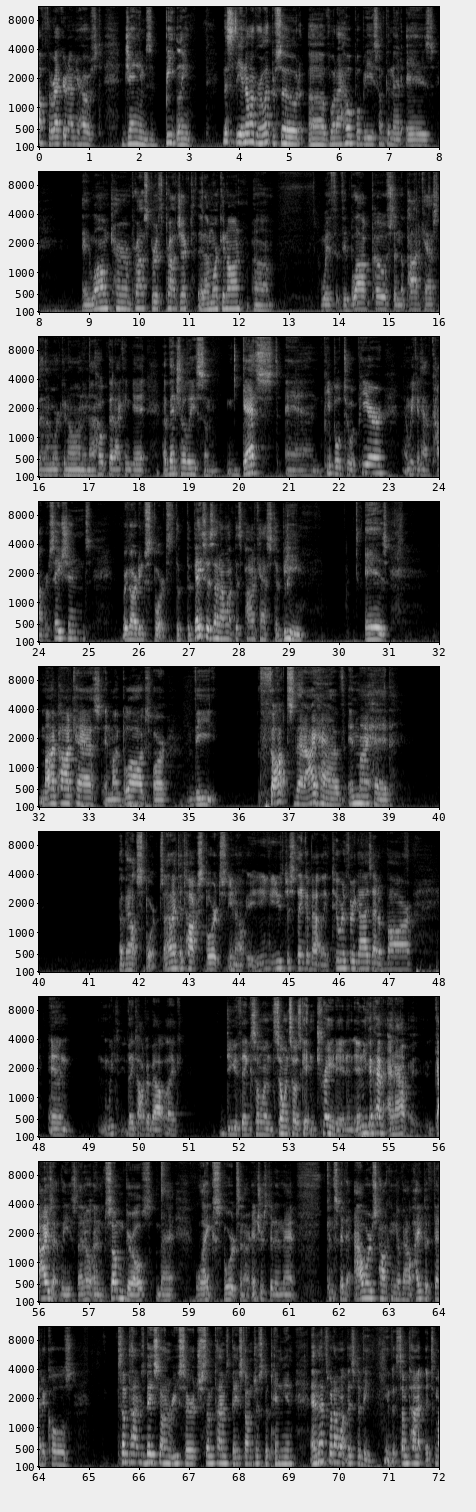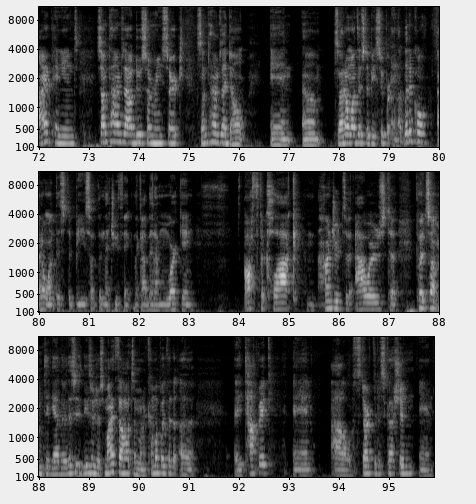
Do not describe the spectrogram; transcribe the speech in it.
Off the Record. I'm your host, James Beatley. This is the inaugural episode of what I hope will be something that is a long term, prosperous project that I'm working on um, with the blog post and the podcast that I'm working on. And I hope that I can get eventually some guests and people to appear and we can have conversations regarding sports. The, the basis that I want this podcast to be is my podcast and my blogs are the thoughts that I have in my head about sports. I like to talk sports, you know, you just think about like two or three guys at a bar and we they talk about like do you think someone so and so is getting traded and, and you can have an out guys at least i know and some girls that like sports and are interested in that can spend hours talking about hypotheticals sometimes based on research sometimes based on just opinion and that's what i want this to be sometimes it's my opinions sometimes i'll do some research sometimes i don't and um, so I don't want this to be super analytical. I don't want this to be something that you think like that I'm working off the clock, hundreds of hours to put something together. This is these are just my thoughts. I'm going to come up with a, a, a topic and I'll start the discussion and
